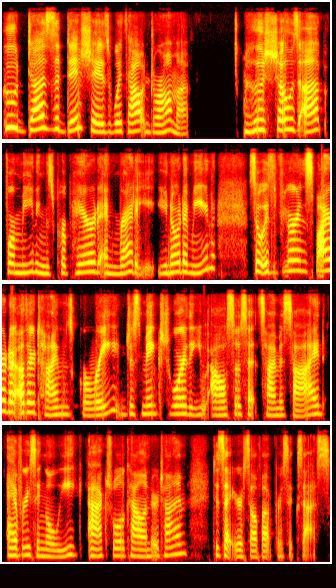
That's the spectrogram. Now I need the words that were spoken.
who does the dishes without drama, who shows up for meetings prepared and ready. You know what I mean? So if you're inspired at other times, great. Just make sure that you also set time aside every single week, actual calendar time to set yourself up for success.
